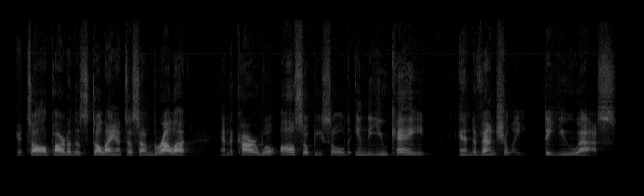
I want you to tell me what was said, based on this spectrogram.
it's all part of the Stellantis umbrella, and the car will also be sold in the UK and eventually the US.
